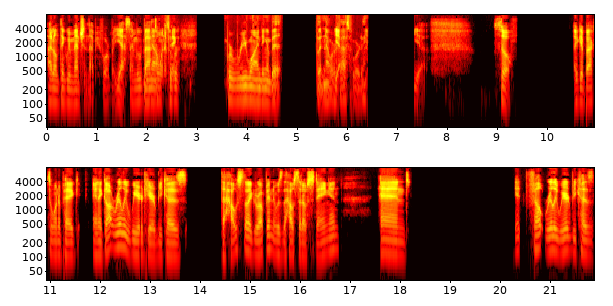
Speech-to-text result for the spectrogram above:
i don't think we mentioned that before but yes i moved back No, to so winnipeg we're, we're rewinding a bit, but now we're Yeah. fast forwarding. yeah so i get back to winnipeg and it got really weird here because the house that i grew up in it was the house that i was staying in and it felt really weird because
